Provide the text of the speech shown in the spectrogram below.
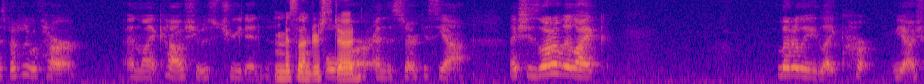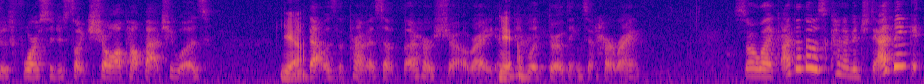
especially with her, and like how she was treated. Misunderstood. before And the circus, yeah, like she's literally like. Literally, like her, yeah, she was forced to just like show off how fat she was. Yeah. Like, that was the premise of the her show, right? And Yeah. people would throw things at her, right? So like I thought that was kind of interesting. I think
